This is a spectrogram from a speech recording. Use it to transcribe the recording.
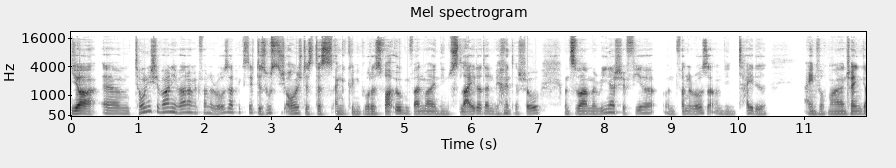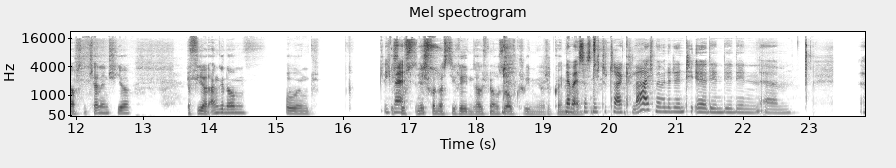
Ja, ähm, Tony Schiavone war da mit Thunder Rosa Backstage. Das wusste ich auch nicht, dass das angekündigt wurde. Das war irgendwann mal in dem Slider dann während der Show. Und zwar Marina Shafir und Thunder Rosa um den Title einfach mal. Anscheinend gab's 'ne Challenge hier. Shafir hat angenommen und Ich ich wusste nicht, von was die reden. Das habe ich mir auch so aufgeschrieben hier. Ich habe keine Ja, aber ist das nicht total klar? Ich meine, wenn du den äh, den den den, ähm, äh,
